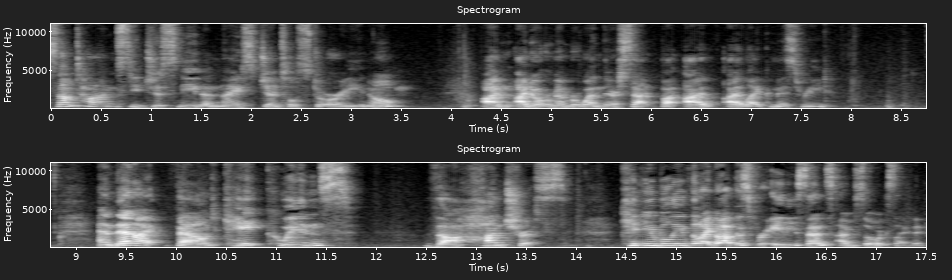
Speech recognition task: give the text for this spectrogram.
Sometimes you just need a nice gentle story, you know? I'm, I don't remember when they're set, but I, I like Miss Read. And then I found Kate Quinn's The Huntress. Can you believe that I got this for 80 cents? I'm so excited.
